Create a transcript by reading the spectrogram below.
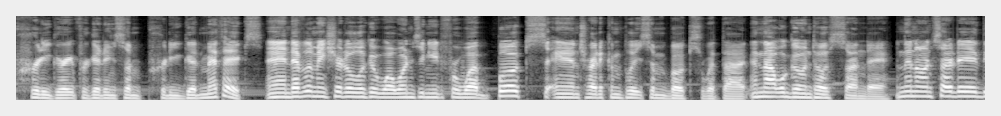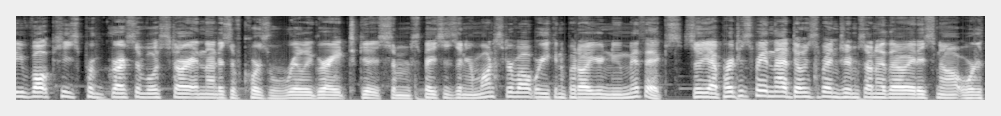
pretty great for getting some pretty good mythics. And definitely make sure to look at what ones you need for what books, and try to complete some books with that. And that will go until Sunday. And then on Saturday, the Vault Keys Progressive will start, and that is of course really great to get some spaces in your monster vault where you can put all your new mythics. So yeah, participate in that. Don't spend gems on it though. It is not worth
